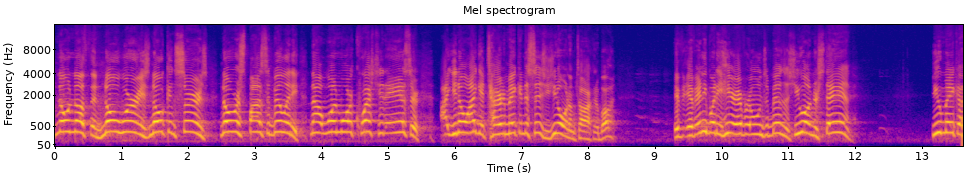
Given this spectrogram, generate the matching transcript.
no nothing, no worries, no concerns, no responsibility, not one more question to answer. I, you know, I get tired of making decisions. You know what I'm talking about. If, if anybody here ever owns a business, you understand. You make a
